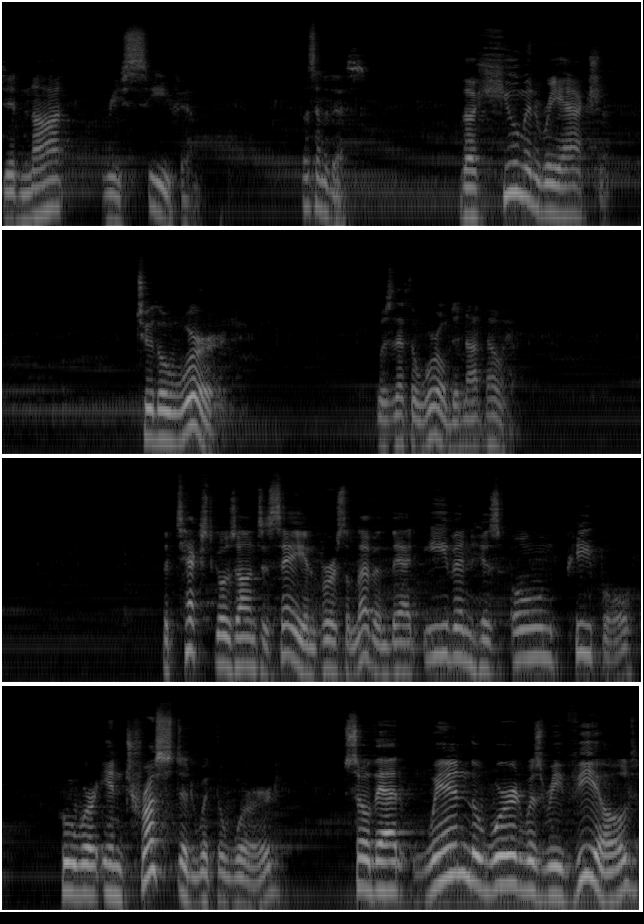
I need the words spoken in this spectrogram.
did not receive him. Listen to this. The human reaction to the word was that the world did not know him. The text goes on to say in verse 11 that even his own people who were entrusted with the word, so that when the word was revealed,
